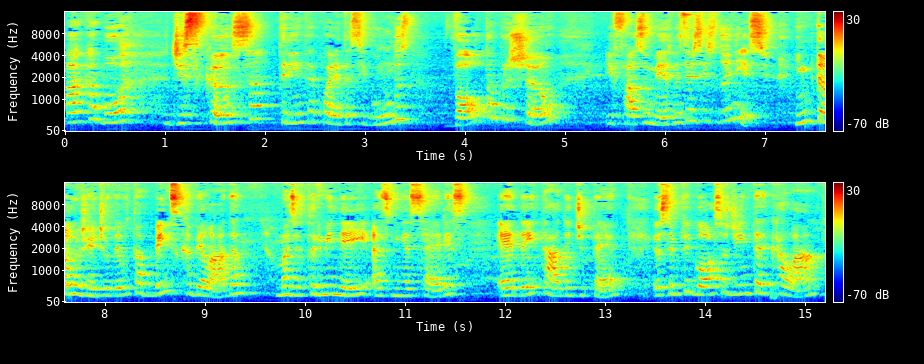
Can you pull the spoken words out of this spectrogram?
Acabou, descansa 30, 40 segundos, volta pro chão e faz o mesmo exercício do início. Então, gente, eu devo estar bem descabelada, mas eu terminei as minhas séries é deitado e de pé. Eu sempre gosto de intercalar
